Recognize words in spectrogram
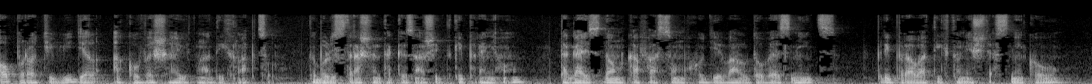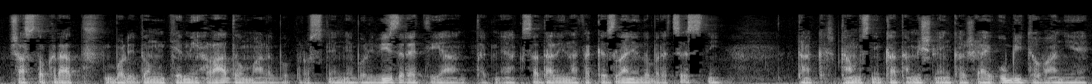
oproti videl, ako vešajú mladých chlapcov. To boli strašné také zážitky pre ňoho tak aj s Don Kafasom chodieval do väzníc pripravovať týchto nešťastníkov. Častokrát boli donútení hladom, alebo proste neboli vyzretí a tak nejak sa dali na také zle nedobré cesty. Tak tam vznikla tá myšlienka, že aj ubytovanie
